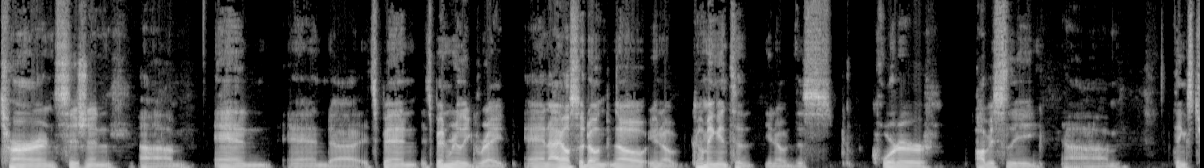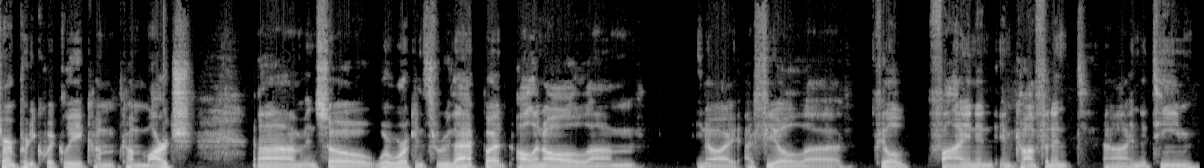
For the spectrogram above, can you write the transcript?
Turn, Cision, um, and and uh, it's been it's been really great. And I also don't know, you know, coming into you know this quarter, obviously um, things turn pretty quickly come come March. Um, and so we're working through that. But all in all, um, you know, I, I feel uh, feel fine and, and confident, uh, and the team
